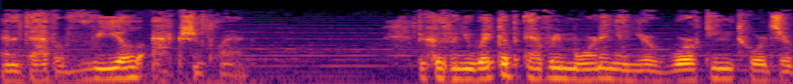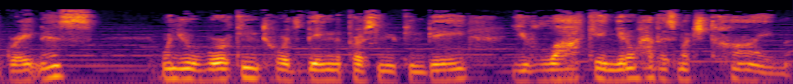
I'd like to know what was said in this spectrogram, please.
and to have a real action plan. Because when you wake up every morning and you're working towards your greatness, when you're working towards being the person you can be, you lock in, you don't have as much time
